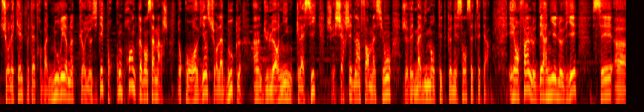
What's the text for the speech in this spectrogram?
sur lesquelles peut-être on va nourrir notre curiosité pour comprendre comment ça marche. Donc on revient sur la boucle hein, du learning classique, je vais chercher de l'information, je vais m'alimenter de connaissances, etc. Et enfin, le dernier levier, c'est, euh,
